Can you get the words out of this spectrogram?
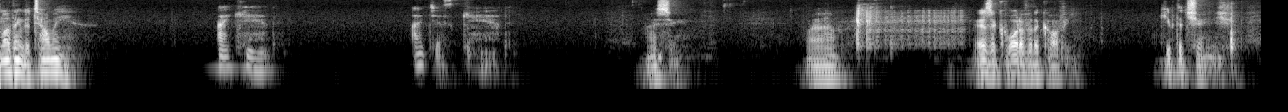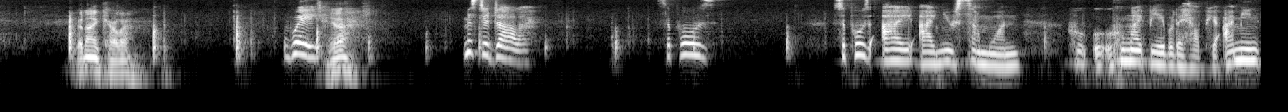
nothing to tell me? I can't. I just can't. I see. Well, there's a quarter for the coffee. Keep the change. Good night, Carla. Wait, Yeah? Mr. Dollar. Suppose. Suppose I, I knew someone who, who might be able to help you. I mean,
